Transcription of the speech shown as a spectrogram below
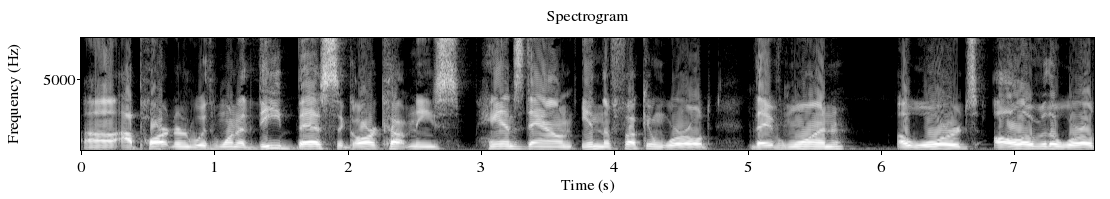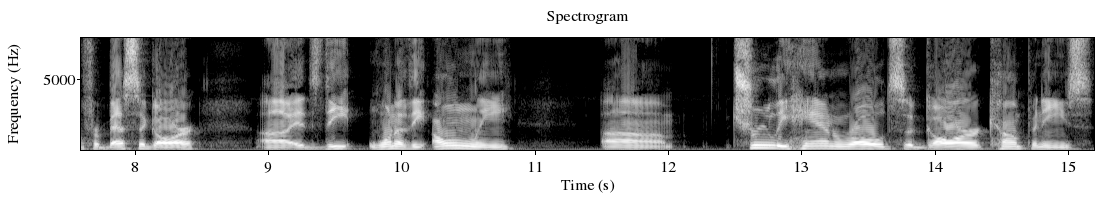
Uh, I partnered with one of the best cigar companies, hands down, in the fucking world. They've won awards all over the world for best cigar. Uh, it's the one of the only um, truly hand rolled cigar companies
